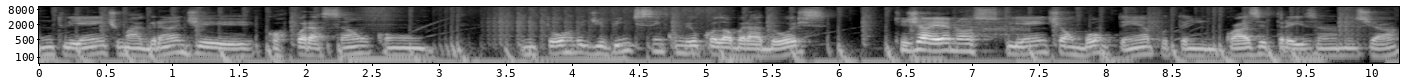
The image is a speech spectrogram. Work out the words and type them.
um cliente, uma grande corporação com em torno de 25 mil colaboradores, que já é nosso cliente há um bom tempo, tem quase três anos já.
